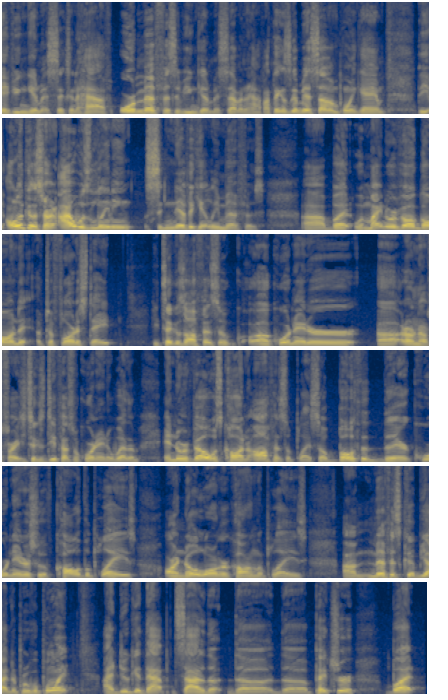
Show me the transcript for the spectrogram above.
if you can get them at six and a half, or Memphis if you can get them at seven and a half. I think it's going to be a seven point game. The only concern, I was leaning significantly Memphis, uh, but when Mike Norvell going to, to Florida State, he took his offensive uh, coordinator uh, I don't know, sorry, he took his defensive coordinator with him, and Norvell was calling an offensive plays. So both of their coordinators who have called the plays are no longer calling the plays. Um, Memphis could be out to prove a point. I do get that side of the the the picture, but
